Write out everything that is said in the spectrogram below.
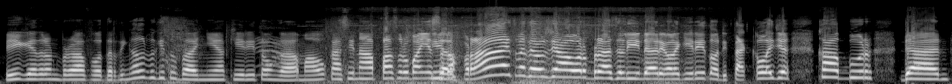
Bigatron Bravo tertinggal begitu banyak Kirito nggak mau kasih napas. Rupanya Kirito. surprise Meteor Shower berhasil dihindari oleh Kirito. Di tackle aja kabur dan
